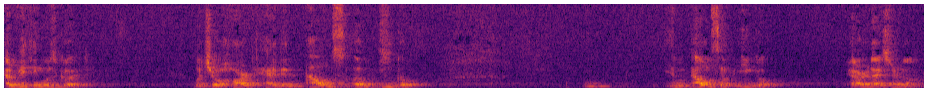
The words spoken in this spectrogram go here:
everything was good, but your heart had an ounce of ego, an ounce of ego, Paradise or no?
